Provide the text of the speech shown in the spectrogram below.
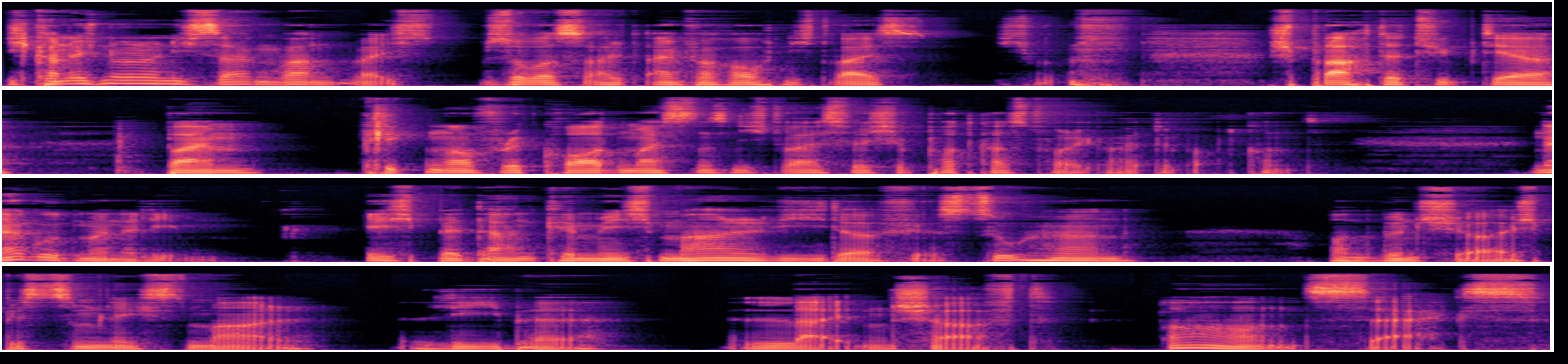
Ich kann euch nur noch nicht sagen, wann, weil ich sowas halt einfach auch nicht weiß. Ich sprach der Typ, der beim Klicken auf Record meistens nicht weiß, welche Podcast-Folge heute überhaupt kommt. Na gut, meine Lieben. Ich bedanke mich mal wieder fürs Zuhören und wünsche euch bis zum nächsten Mal Liebe, Leidenschaft und Sex.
